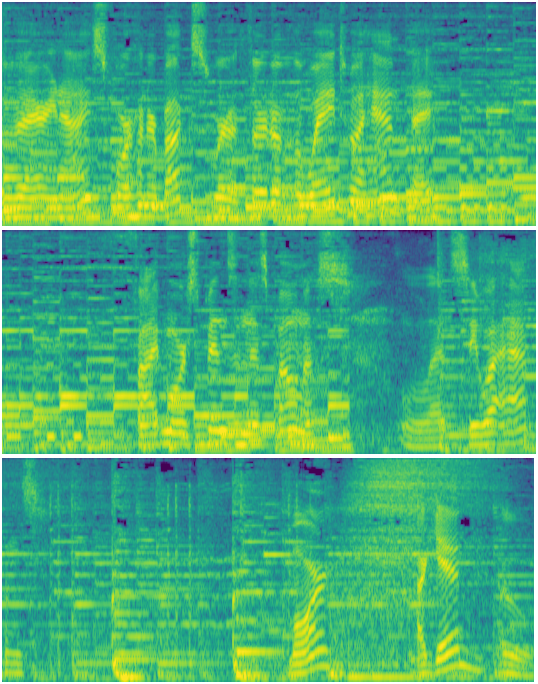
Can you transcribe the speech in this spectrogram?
Very nice, 400 bucks. We're a third of the way to a hand pay. Five more spins in this bonus. Let's see what happens. More? Again? Ooh.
